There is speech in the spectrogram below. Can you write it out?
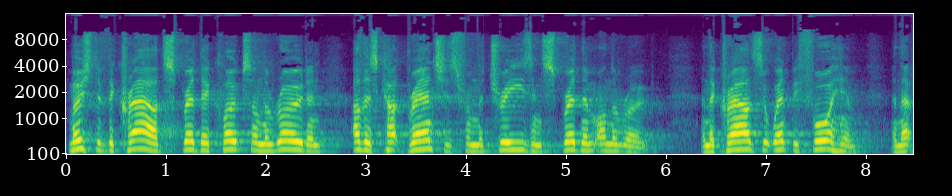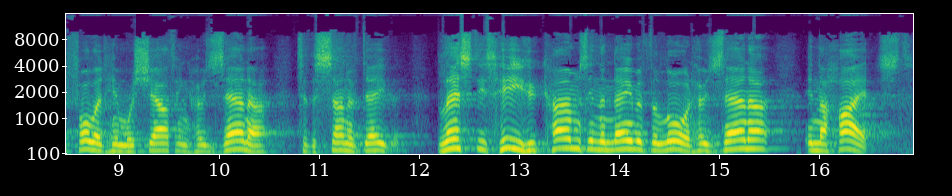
Most of the crowd spread their cloaks on the road, and others cut branches from the trees and spread them on the road. And the crowds that went before him and that followed him were shouting, Hosanna to the Son of David. Blessed is he who comes in the name of the Lord. Hosanna in the highest.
